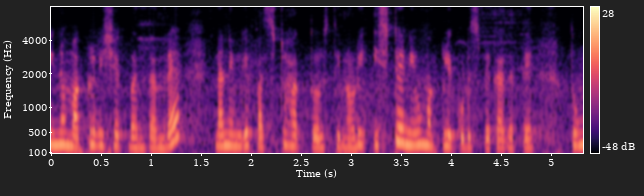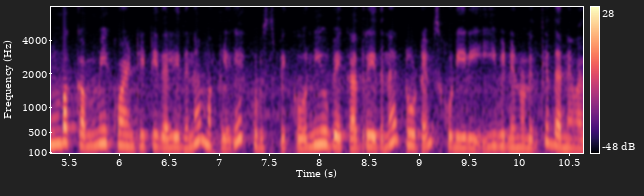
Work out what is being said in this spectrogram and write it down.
ಇನ್ನು ಮಕ್ಕಳ ವಿಷಯಕ್ಕೆ ಬಂತಂದರೆ, ನಾನು ನಿಮಗೆ ಫಸ್ಟ್ ಹಾಕಿ ತೋರಿಸ್ತೀನಿ ನೋಡಿ. ಇಷ್ಟೇ ನೀವು ಮಕ್ಕಳಿಗೆ ಕುಡಿಸ್ಬೇಕಾಗತ್ತೆ. ತುಂಬ ಕಮ್ಮಿ ಕ್ವಾಂಟಿಟಿದಲ್ಲಿ ಇದನ್ನು ಮಕ್ಕಳಿಗೆ ಕುಡಿಸ್ಬೇಕು. ನೀವು ಬೇಕಾದರೆ ಇದನ್ನು ಟೂ ಟೈಮ್ಸ್ ಕುಡೀರಿ. ಈ ವಿಡಿಯೋ ನೋಡೋದಕ್ಕೆ ಧನ್ಯವಾದ.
